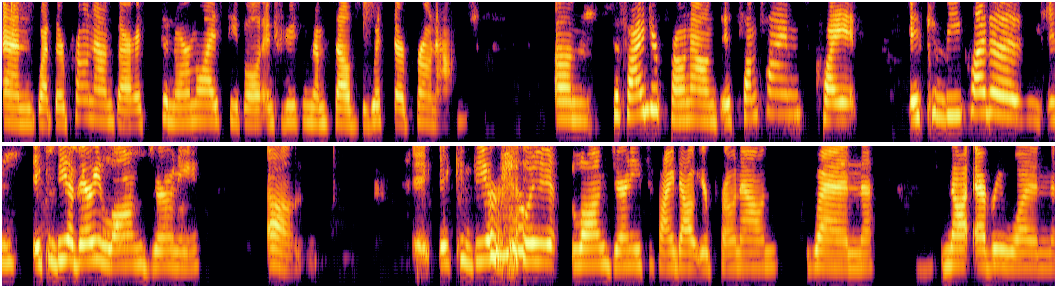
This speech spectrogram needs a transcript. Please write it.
and what their pronouns are. It's to normalize people introducing themselves with their pronouns. Um, to find your pronouns, it's sometimes quite. It can be quite a. It can be a very long journey. Um, it, it can be a really long journey to find out your pronouns when not everyone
